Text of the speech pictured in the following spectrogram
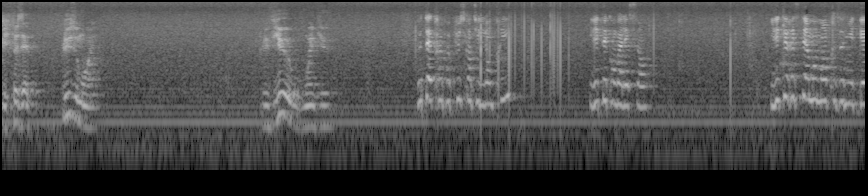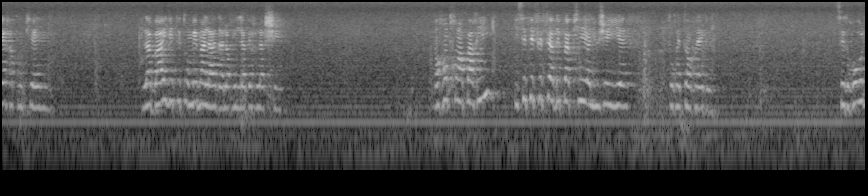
Il faisait plus ou moins Vieux ou moins vieux Peut-être un peu plus quand ils l'ont pris. Il était convalescent. Il était resté un moment prisonnier de guerre à Compiègne. Là-bas, il était tombé malade, alors il l'avait relâché. En rentrant à Paris, il s'était fait faire des papiers à l'UGIF pour être en règle. C'est drôle.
